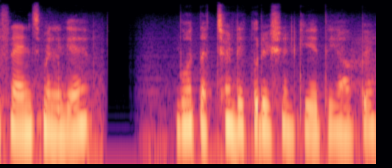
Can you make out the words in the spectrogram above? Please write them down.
फ्रेंड्स मिल गए। बहुत अच्छा डेकोरेशन किए थे यहाँ पे।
